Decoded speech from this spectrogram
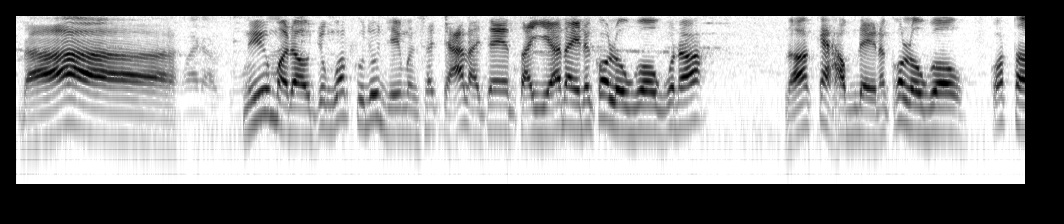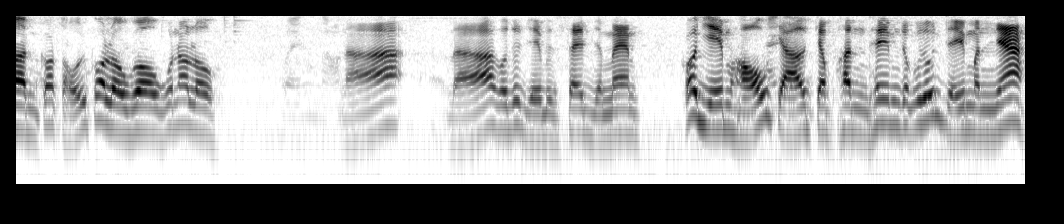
Đó. Nếu mà đồ Trung Quốc của chú chị mình sẽ trả lại cho em. Tại vì ở đây nó có logo của nó đó, cái hồng đèn nó có logo, có tên, có tuổi, có logo của nó luôn. Đó đó, cô chú chị mình xem giùm em. Có gì em hỗ trợ chụp hình thêm cho cô chú chị mình nha.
